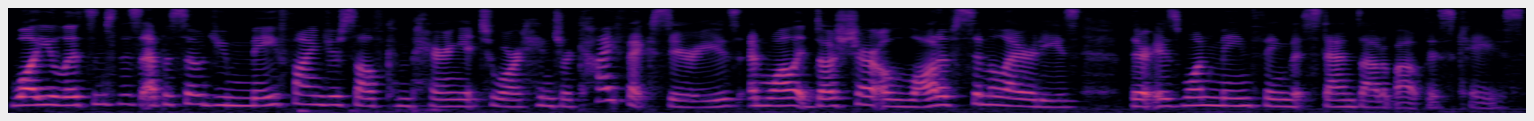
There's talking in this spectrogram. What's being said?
While you listen to this episode, you may find yourself comparing it to our Hinterkaifeck series, and while it does share a lot of similarities, there is one main thing that stands out about this case.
